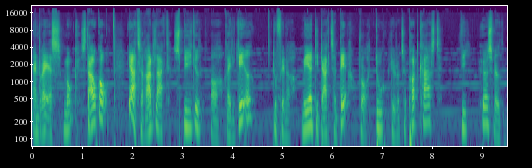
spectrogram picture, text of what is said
Andreas Munk Stavgård. Jeg har tilretlagt, spiket og redigeret. Du finder mere didakter der, hvor du lytter til podcast. Vi høres ved.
